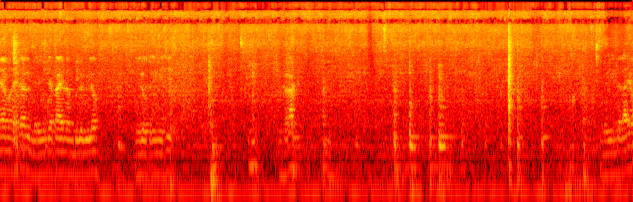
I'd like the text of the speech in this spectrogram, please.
Kaya mga idol, merienda tayo ng bilo-bilo. Niluto ni Mrs. Ang sarap. Merienda tayo.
